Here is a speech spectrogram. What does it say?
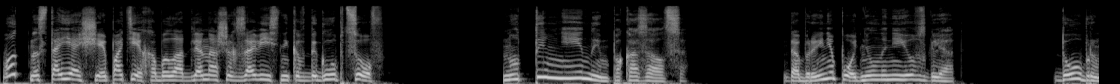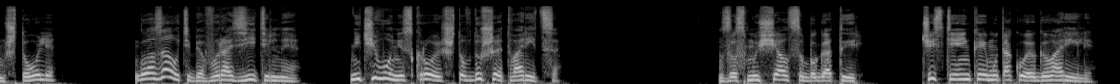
Вот настоящая потеха была для наших завистников да глупцов. Но ты мне иным показался. Добрыня поднял на нее взгляд. Добрым, что ли? Глаза у тебя выразительные. Ничего не скроешь, что в душе творится. Засмущался богатырь. Частенько ему такое говорили.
